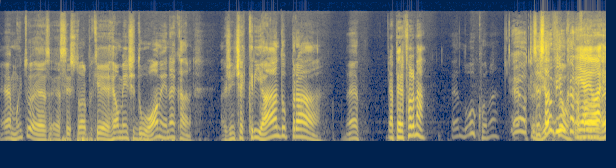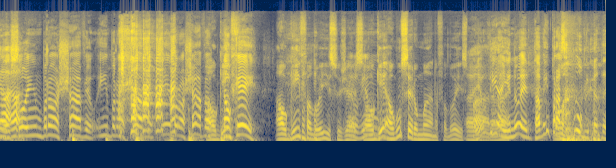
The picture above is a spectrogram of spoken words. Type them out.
É muito essa história, porque realmente do homem, né, cara? A gente é criado para. Né, para performar. É louco, né? É, outro Você dia eu vi o cara falando, eu, eu, eu, eu, sou imbrochável, imbrochável, imbrochável. Alguém, tá ok? Alguém falou isso, Gerson? Alguém, algum ser humano falou isso? Para, eu vi aí, no, ele tava em praça pública até.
